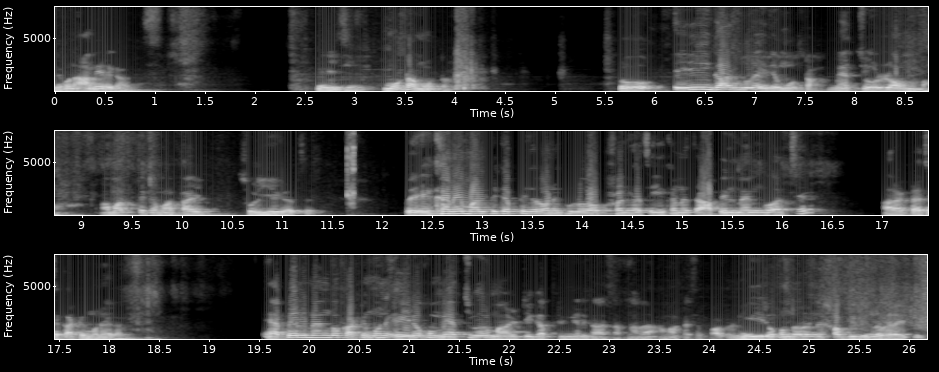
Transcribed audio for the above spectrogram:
দেখুন, আমের গাছ। এই যে, মোটা মোটা। তো এই গাছগুলো এই যে মোটা ম্যাচিওর লম্বা, আমার থেকে মাথায় ছড়িয়ে গেছে। তো এখানে মাল্টি ক্যাপ্টিং এর অনেকগুলো অপশনই আছে। এখানে আছে আপেল ম্যাঙ্গো আছে, আর একটা আছে কাটিমনের আছে অ্যাপেল ম্যাঙ্গো কাটিমন এইরকম ম্যাচিওর মাল্টি ক্যাপ্টিং এর গাছ আপনারা আমার কাছে পাবেন। এইরকম ধরনের সব বিভিন্ন ভ্যারাইটিস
